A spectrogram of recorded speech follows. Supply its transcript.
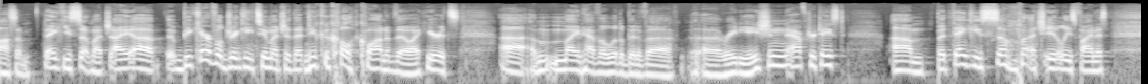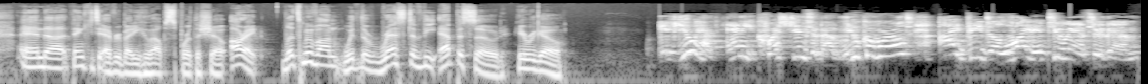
Awesome. Thank you so much. I uh, be careful drinking too much of that Nuka Cola Quantum, though. I hear it's uh, might have a little bit of a, a radiation aftertaste. Um, but thank you so much, Italy's finest, and uh, thank you to everybody who helps support the show. All right, let's move on with the rest of the episode. Here we go. If you have any questions about Nuka World, I'd be delighted to answer them.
